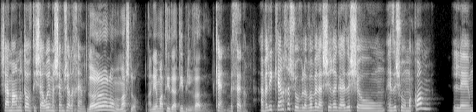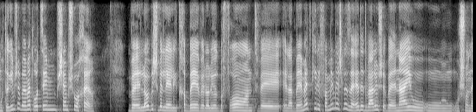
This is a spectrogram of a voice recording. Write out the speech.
שאמרנו, טוב, תישארו עם השם שלכם. לא, לא, לא, לא, ממש לא. אני אמרתי דעתי בלבד. כן, בסדר. אבל לי כן חשוב לבוא ולהשאיר רגע איזשהו, איזשהו מקום למותגים שבאמת רוצים שם שהוא אחר. ולא בשביל להתחבא ולא להיות בפרונט, ו... אלא באמת כי לפעמים יש לזה added value שבעיניי הוא, הוא, הוא שונה.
